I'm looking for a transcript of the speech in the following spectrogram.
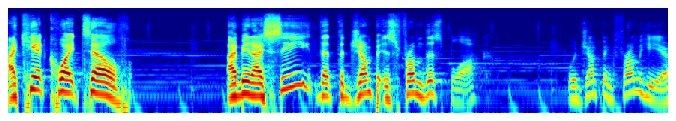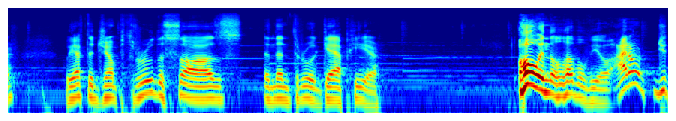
I can't quite tell. I mean, I see that the jump is from this block. We're jumping from here. We have to jump through the saws and then through a gap here. Oh, in the level viewer. I don't you,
